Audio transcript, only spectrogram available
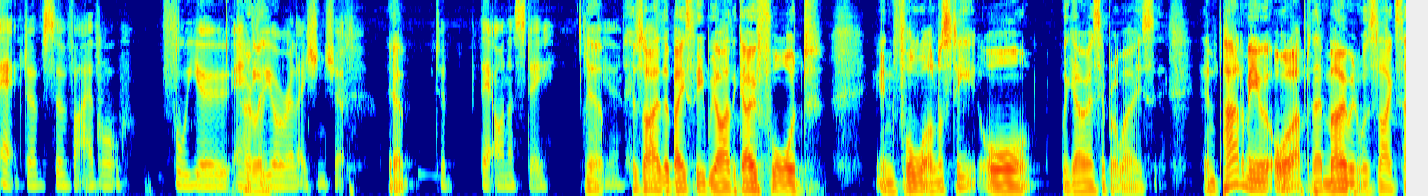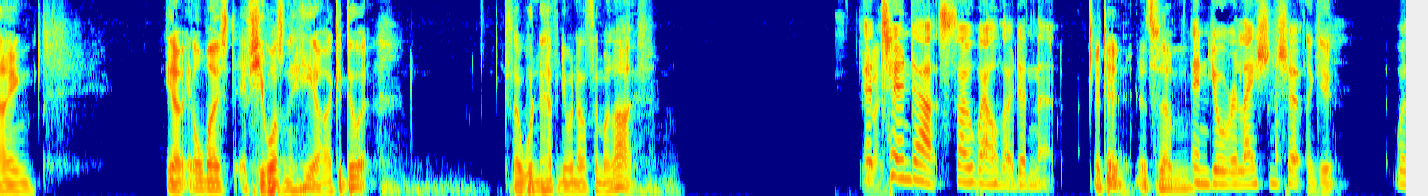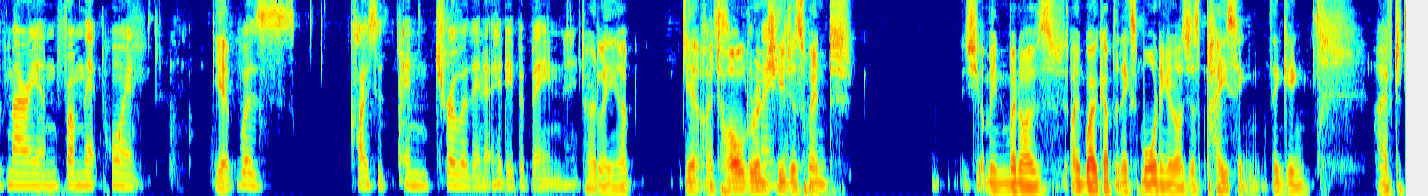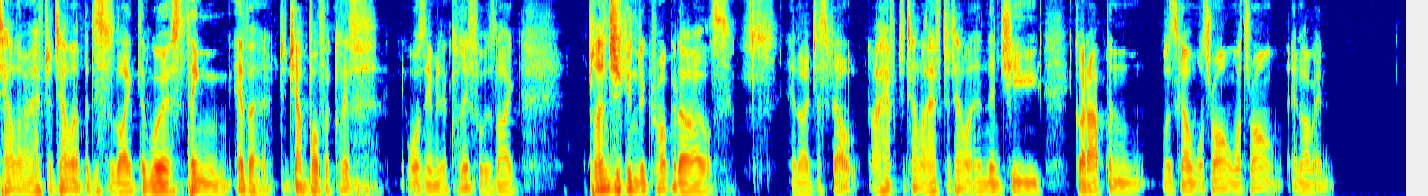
act of survival for you and totally. for your relationship. Yep. To that honesty. Yep. Yeah. It was either basically we either go forward in full honesty or we go our separate ways. And part of me, all up to that moment, was like saying, you know, almost if she wasn't here, I could do it because I wouldn't have anyone else in my life. Anyway. It turned out so well, though, didn't it? It did. It's um. In your relationship. Thank you. With Marion from that point. Yep. Was closer and truer than it had ever been. Totally. Yep. Yeah, I told her, amazing. and she just went, she, I mean, when I was, I woke up the next morning and I was just pacing, thinking, I have to tell her, I have to tell her. But this was like the worst thing ever to jump off a cliff. It wasn't even a cliff, it was like plunging into crocodiles. And I just felt, I have to tell her, I have to tell her. And then she got up and was going, What's wrong? What's wrong? And I went,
